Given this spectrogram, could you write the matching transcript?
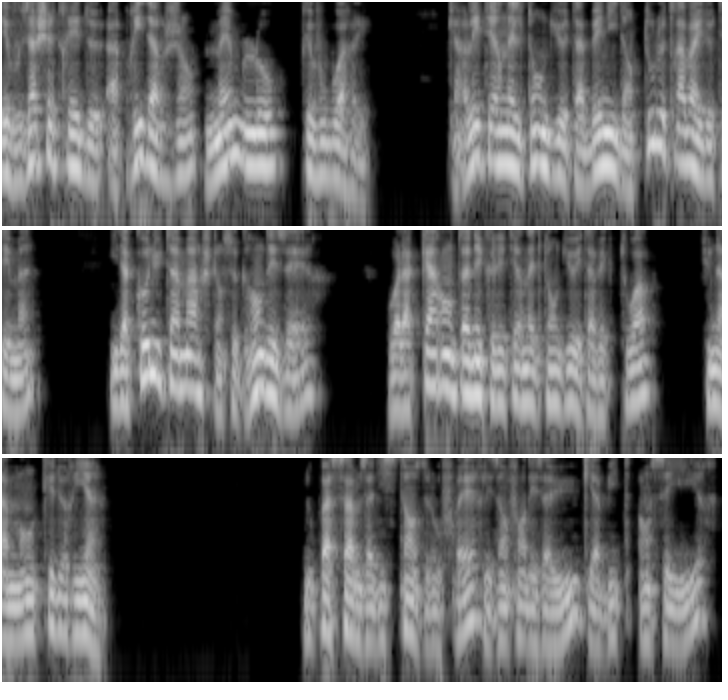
et vous achèterez d'eux à prix d'argent même l'eau que vous boirez. Car l'Éternel ton Dieu t'a béni dans tout le travail de tes mains, il a connu ta marche dans ce grand désert, voilà quarante années que l'Éternel ton Dieu est avec toi, tu n'as manqué de rien. Nous passâmes à distance de nos frères, les enfants d'Ésaü, qui habitent en Séhir,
